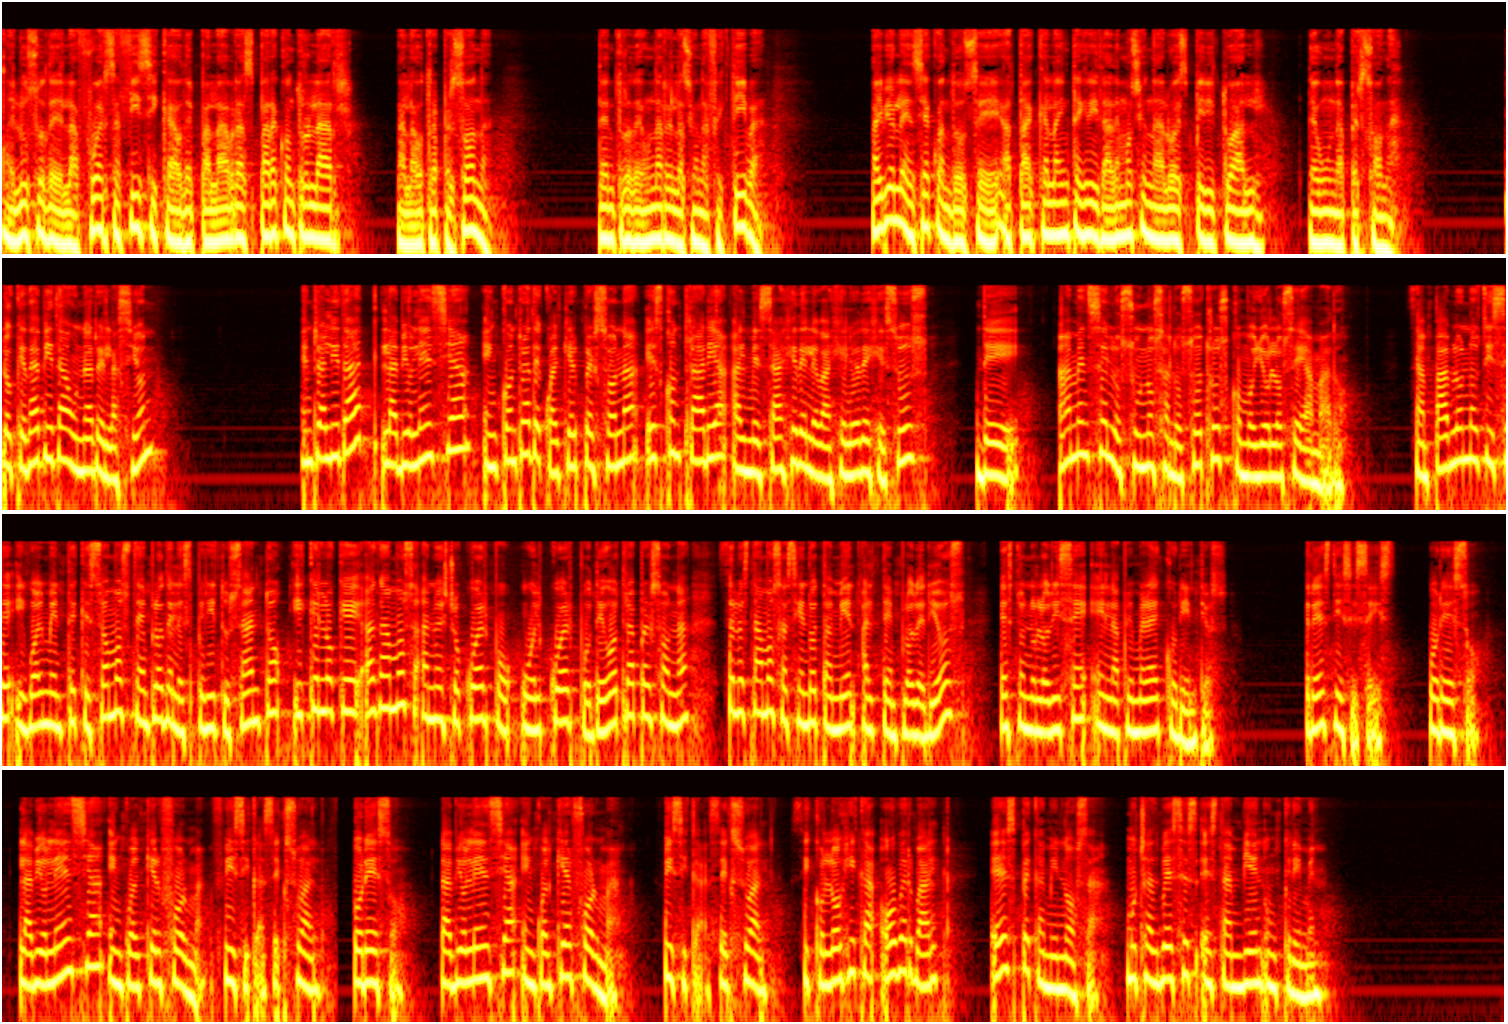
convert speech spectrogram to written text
el uso de la fuerza física o de palabras para controlar a la otra persona dentro de una relación afectiva. Hay violencia cuando se ataca la integridad emocional o espiritual de una persona lo que da vida a una relación? En realidad, la violencia en contra de cualquier persona es contraria al mensaje del Evangelio de Jesús de ámense los unos a los otros como yo los he amado. San Pablo nos dice igualmente que somos templo del Espíritu Santo y que lo que hagamos a nuestro cuerpo o el cuerpo de otra persona se lo estamos haciendo también al templo de Dios. Esto nos lo dice en la primera de Corintios 3:16. Por eso, la violencia en cualquier forma, física, sexual. Por eso, la violencia en cualquier forma, física, sexual, psicológica o verbal, es pecaminosa. Muchas veces es también un crimen.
